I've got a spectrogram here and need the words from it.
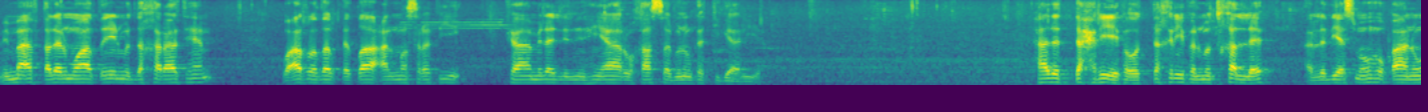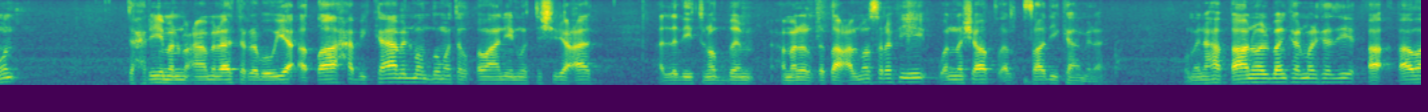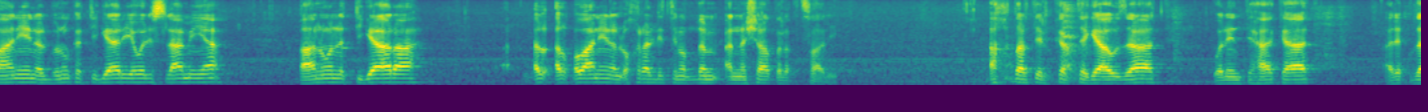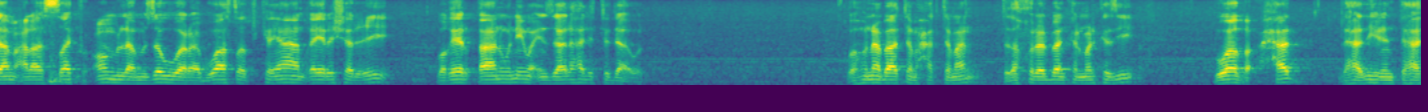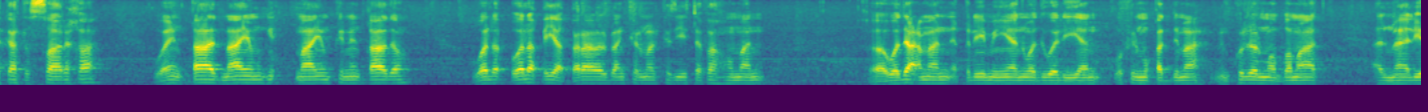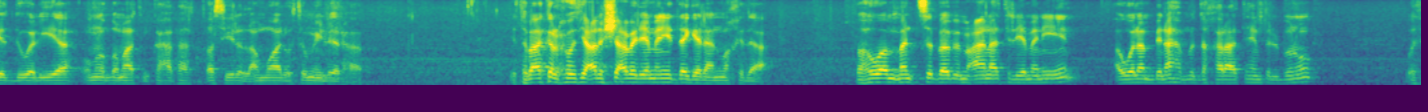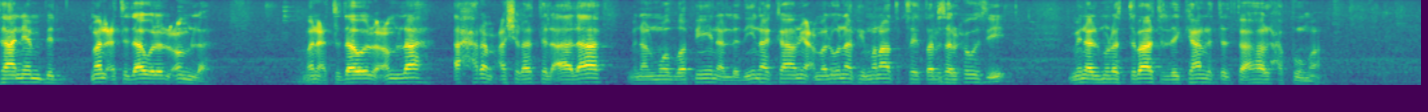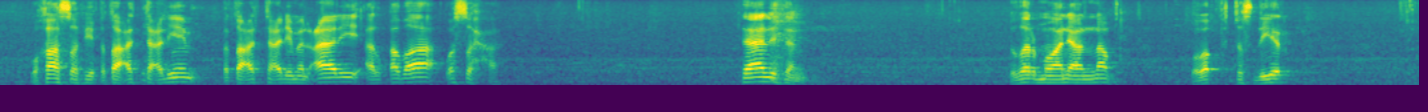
مما أفقد المواطنين مدخراتهم وعرض القطاع المصرفي كاملا للانهيار وخاصة البنوك التجارية. هذا التحريف أو التخريف المتخلف الذي اسمه قانون تحريم المعاملات الربوية أطاح بكامل منظومة القوانين والتشريعات الذي تنظم عمل القطاع المصرفي والنشاط الاقتصادي كاملا. ومنها قانون البنك المركزي قوانين البنوك التجارية والإسلامية قانون التجارة القوانين الأخرى التي تنظم النشاط الاقتصادي. أخطر تلك التجاوزات والانتهاكات الإقدام على صك عملة مزورة بواسطة كيان غير شرعي وغير قانوني وإنزالها للتداول. وهنا بات محتما تدخل البنك المركزي بوضع حد لهذه الانتهاكات الصارخة وإنقاذ ما يمكن, ما يمكن إنقاذه ولقي قرار البنك المركزي تفهما آه، ودعما إقليميا ودوليا وفي المقدمة من كل المنظمات المالية الدولية ومنظمات مكافحة غسيل الأموال وتمويل الإرهاب. يتباكى الحوثي على الشعب اليمني دقلا وخداع. فهو من تسبب بمعاناة اليمنيين أولا بنهب مدخراتهم في البنوك وثانيا بمنع تداول العملة. منع تداول العملة أحرم عشرات الآلاف من الموظفين الذين كانوا يعملون في مناطق سيطرة الحوثي من المرتبات التي كانت تدفعها الحكومة. وخاصة في قطاع التعليم قطاع التعليم العالي القضاء والصحة. ثالثا ضرب موانع النفط ووقف التصدير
